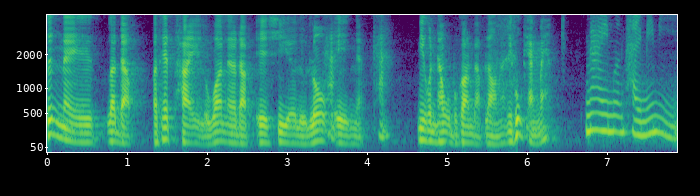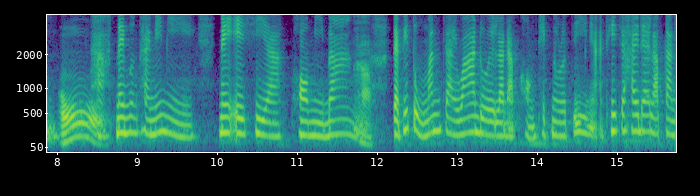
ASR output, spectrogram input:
ซึ่งในระดับประเทศไทยหรือว่าในระดับเอเชียหรือโลกค่ะเองเนี่ยค่ะมีคนทำอุปกรณ์แบบเราไหมมีคู่แข่งไหม ในเมืองไทยไม่มีโอ้ค่ะในเมืองไทยไม่มี ในเอเชียพอมีบ้างครับแต่พี่ตุ่มมั่นใจว่าโดยระดับของเทคโนโลยีเนี่ยที่จะให้ได้รับการ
